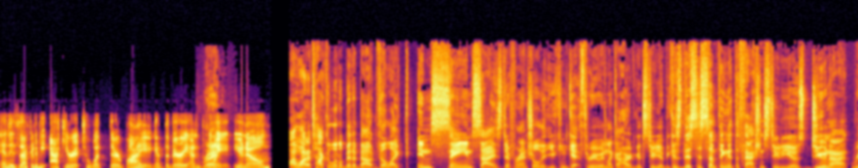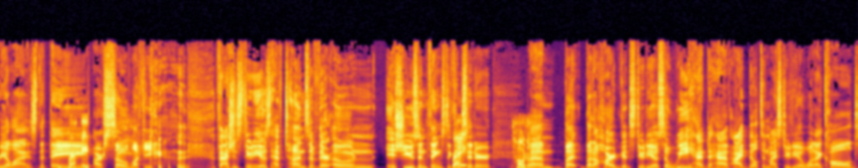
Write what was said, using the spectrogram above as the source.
and is that going to be accurate to what they're buying at the very end Right. point you know I want to talk a little bit about the like insane size differential that you can get through in like a hard good studio because this is something that the fashion studios do not realize that they Right. are so lucky. fashion studios have tons of their own issues and things to Right. consider. totally Um, but but a hard good studio, so we had to have. I built in my studio what I called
